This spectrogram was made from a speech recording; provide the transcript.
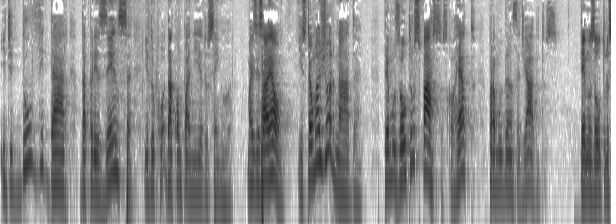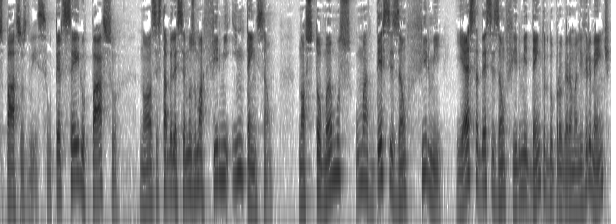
e de duvidar da presença e do, da companhia do Senhor. Mas, Israel, isto é uma jornada. Temos outros passos, correto? Para mudança de hábitos? Temos outros passos, Luiz. O terceiro passo, nós estabelecemos uma firme intenção. Nós tomamos uma decisão firme. E essa decisão firme, dentro do programa Livremente,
